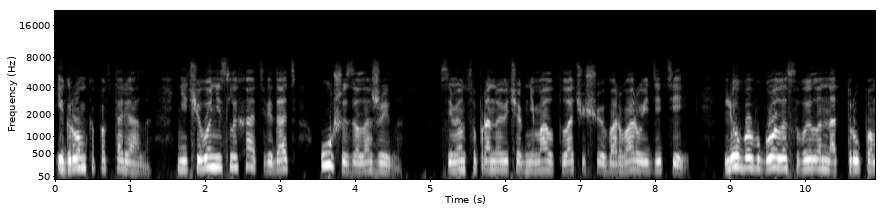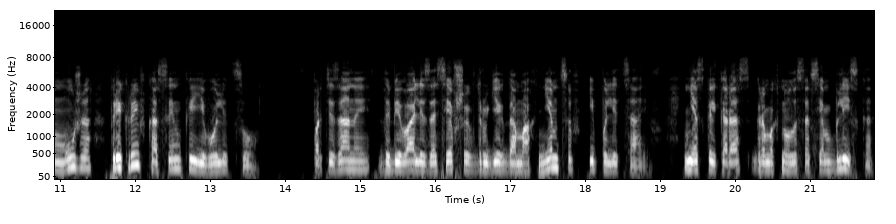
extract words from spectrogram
и громко повторяла. «Ничего не слыхать, видать, уши заложила». Семен Супранович обнимал плачущую Варвару и детей. Люба в голос выла над трупом мужа, прикрыв косынкой его лицо. Партизаны добивали засевших в других домах немцев и полицаев. Несколько раз громыхнуло совсем близко.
